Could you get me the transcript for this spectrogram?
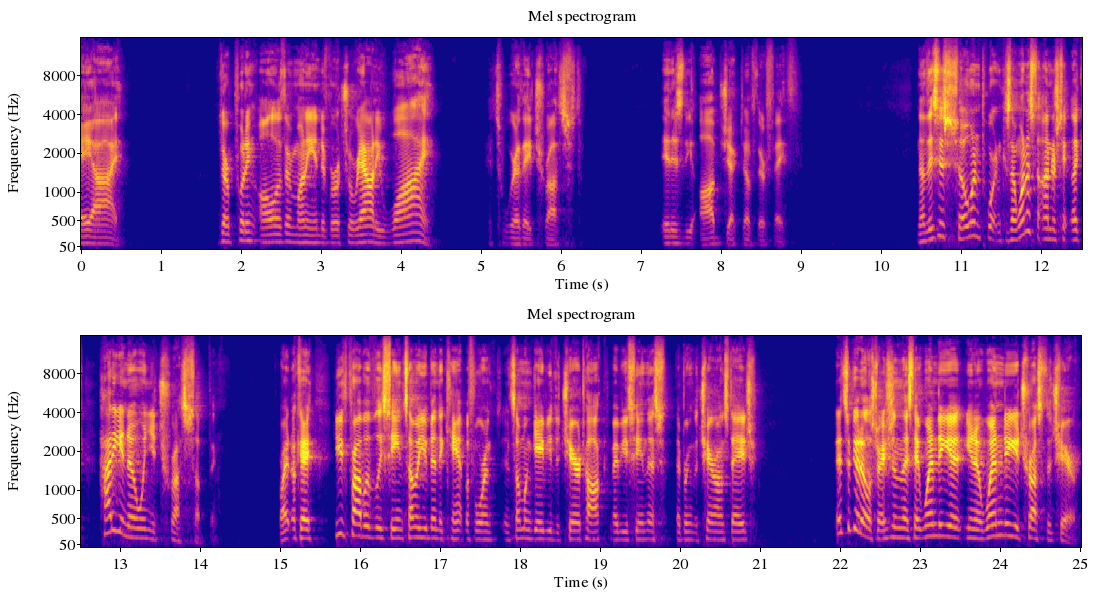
AI. They're putting all of their money into virtual reality. Why? It's where they trust. It is the object of their faith. Now, this is so important because I want us to understand like, how do you know when you trust something? Right? Okay, you've probably seen, some of you been to camp before and, and someone gave you the chair talk. Maybe you've seen this. They bring the chair on stage. It's a good illustration. And they say, when do you, you know, when do you trust the chair?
